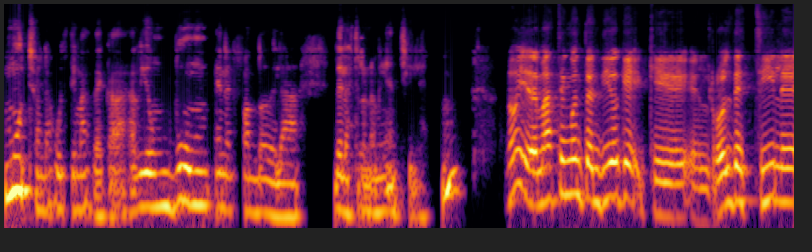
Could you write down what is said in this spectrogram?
mucho en las últimas décadas. Ha habido un boom en el fondo de la astronomía en Chile. No, y además tengo entendido que, que, el rol de Chile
